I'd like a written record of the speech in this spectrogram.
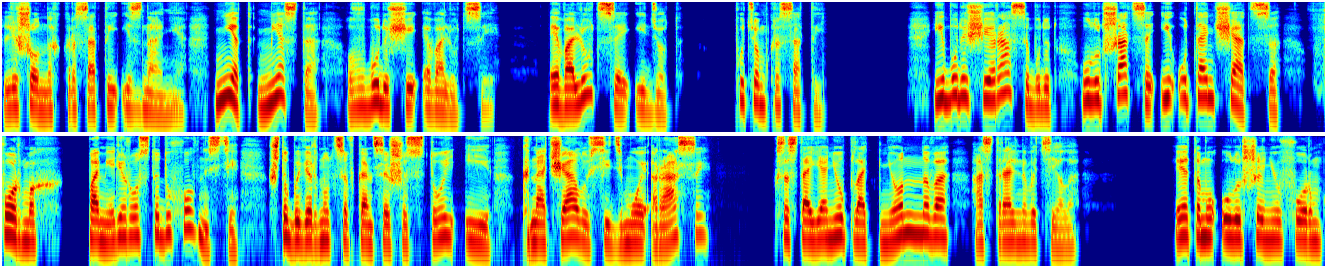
лишенных красоты и знания, нет места в будущей эволюции. Эволюция идет путем красоты и будущие расы будут улучшаться и утончаться в формах по мере роста духовности, чтобы вернуться в конце шестой и к началу седьмой расы, к состоянию уплотненного астрального тела. Этому улучшению форм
